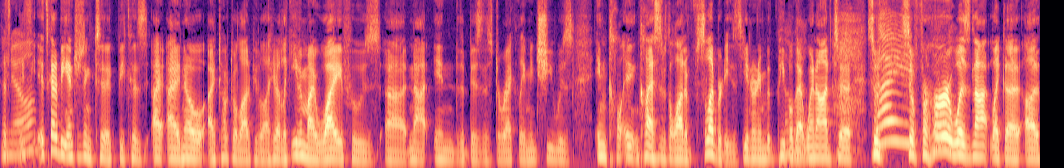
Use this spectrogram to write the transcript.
You know? It's, it's got to be interesting to because I, I know I talk to a lot of people out here. Like even my wife, who's uh, not in the business directly. I mean, she was in, cl- in classes with a lot of celebrities. You know what I mean? People that went on to so Right, so for her it was not like a, a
